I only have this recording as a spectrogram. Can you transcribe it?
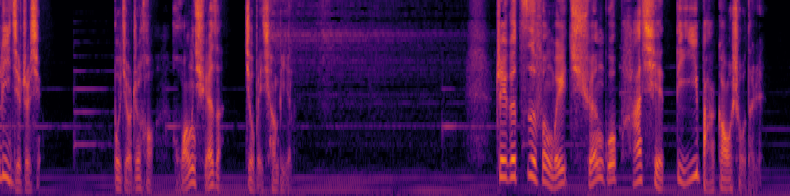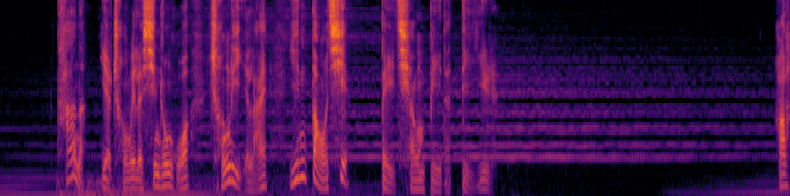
立即执行。不久之后，黄瘸子就被枪毙了。这个自奉为全国扒窃第一把高手的人，他呢也成为了新中国成立以来因盗窃。被枪毙的第一人。好了，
